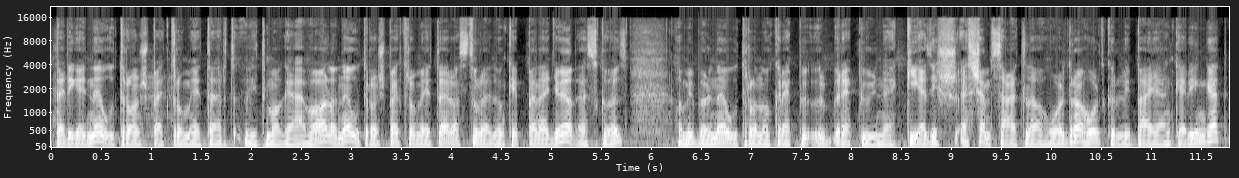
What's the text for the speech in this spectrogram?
pedig egy neutron spektrométert vitt magával. A neutron spektrométer az tulajdonképpen egy olyan eszköz, amiből neutronok repül, repülnek ki. Ez, is, ez sem szállt le a holdra, a hold körüli pályán keringet,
